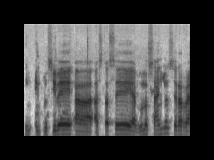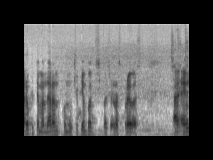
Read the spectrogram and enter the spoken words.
In- inclusive hasta hace algunos años era raro que te mandaran con mucho tiempo de anticipación las pruebas. Sí, te en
